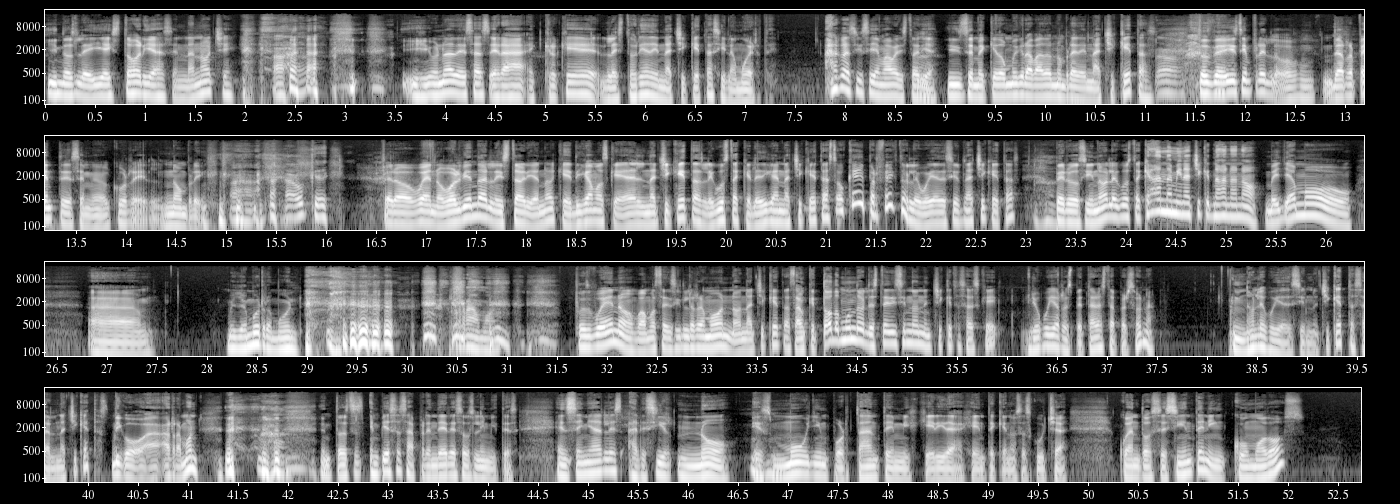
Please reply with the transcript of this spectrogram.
y nos leía historias en la noche. Ajá. Y una de esas era, creo que la historia de Nachiquetas y la muerte. Algo así se llamaba la historia. Y se me quedó muy grabado el nombre de Nachiquetas. Ah, Entonces de ahí siempre lo, de repente se me ocurre el nombre. ajá. ok. Pero bueno, volviendo a la historia, ¿no? Que digamos que al Nachiquetas le gusta que le digan Nachiquetas. Ok, perfecto, le voy a decir Nachiquetas. Pero si no le gusta, ¿qué anda mi Nachiquetas? No, no, no. Me llamo... ah, me llamo Ramón. Ramón. Pues bueno, vamos a decirle Ramón, no Nachiquetas. Aunque todo el mundo le esté diciendo Nachiquetas, ¿sabes qué? Yo voy a respetar a esta persona. No le voy a decir Nachiquetas al Nachiquetas. Digo, a, a Ramón. Entonces empiezas a aprender esos límites. Enseñarles a decir no es muy importante, mi querida gente que nos escucha. Cuando se sienten incómodos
